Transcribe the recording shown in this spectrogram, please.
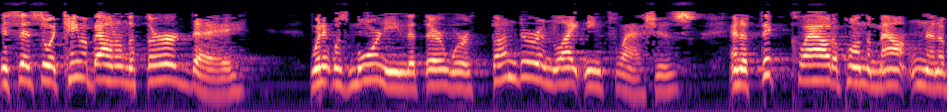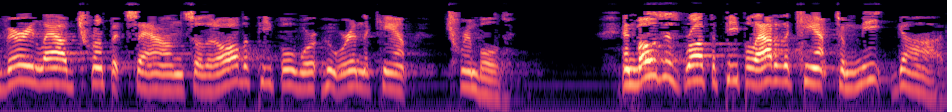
It says, So it came about on the third day, when it was morning, that there were thunder and lightning flashes, and a thick cloud upon the mountain, and a very loud trumpet sound, so that all the people were, who were in the camp trembled. And Moses brought the people out of the camp to meet God,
